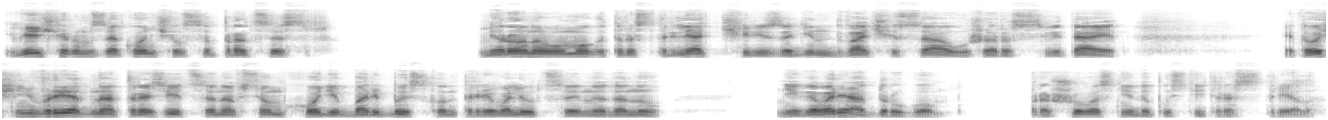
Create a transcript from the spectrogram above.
вечером закончился процесс. Миронова могут расстрелять через один-два часа, уже рассветает. Это очень вредно отразится на всем ходе борьбы с контрреволюцией на Дону, не говоря о другом. Прошу вас не допустить расстрела.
